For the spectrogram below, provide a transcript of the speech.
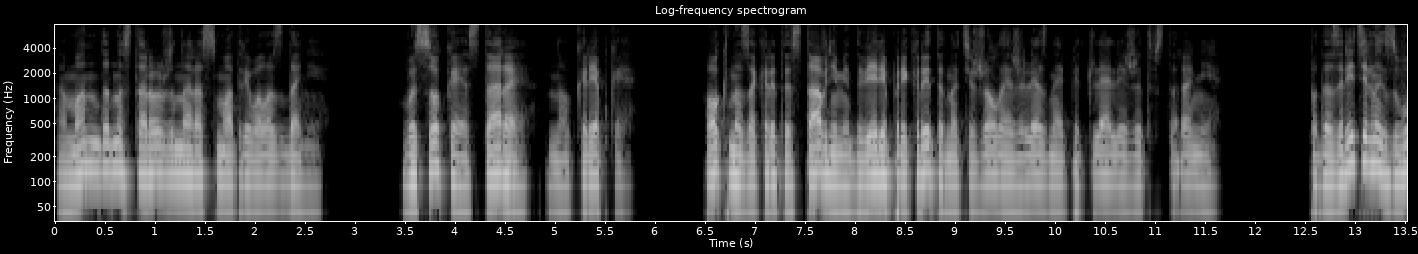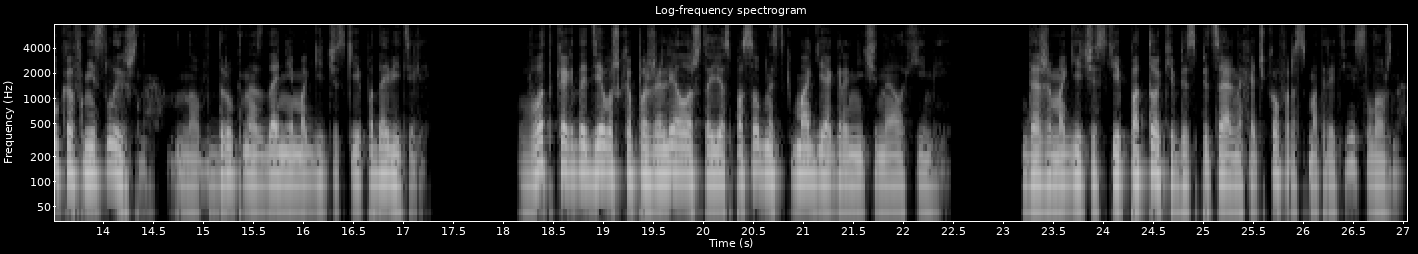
Аманда настороженно рассматривала здание. Высокое, старое, но крепкое. Окна закрыты ставнями, двери прикрыты, но тяжелая железная петля лежит в стороне. Подозрительных звуков не слышно, но вдруг на здании магические подавители. Вот когда девушка пожалела, что ее способность к магии ограничена алхимией. Даже магические потоки без специальных очков рассмотреть ей сложно.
